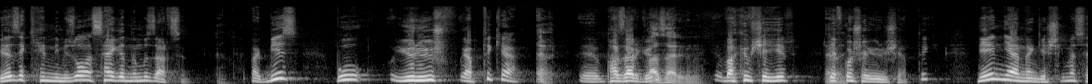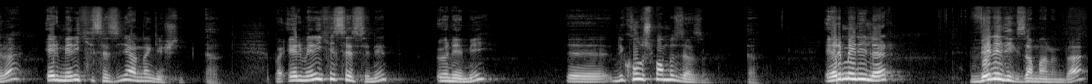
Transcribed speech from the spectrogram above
biraz da kendimize olan saygınlığımız artsın. Bak biz bu yürüyüş yaptık ya Evet. e, pazar günü. Pazar günü. Vakıfşehir, Lefkoşa yürüyüş yaptık. Neyin yanından geçtik mesela? Ermeni Kilisesi'nin yanından geçtik. Evet. Bak Ermeni Kilisesi'nin önemi e, ni konuşmamız lazım. Evet. Ermeniler Venedik zamanında,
